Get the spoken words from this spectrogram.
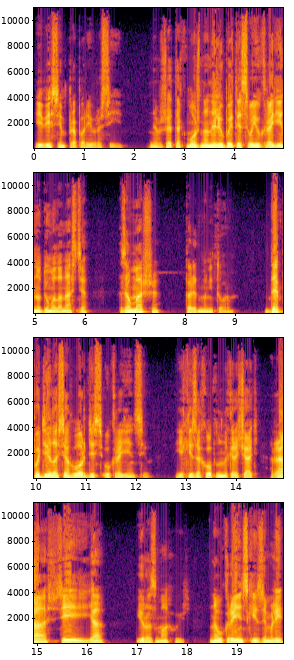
і вісім прапорів Росії. Невже так можна не любити свою країну, думала Настя, завмерши перед монітором. Де поділася гордість українців, які захоплено кричать Росія і розмахують на українській землі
